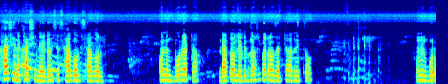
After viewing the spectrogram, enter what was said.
খাসি না খাসি না, এটা হয়েছে ছাগল ছাগল। অনেক বড় একটা। ঢাকা হলে এটা দশ বারো হাজার টাকা নিত। অনেক বড়।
